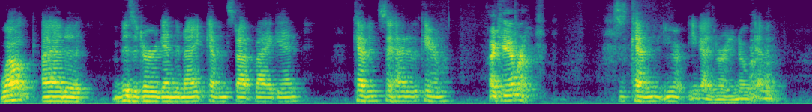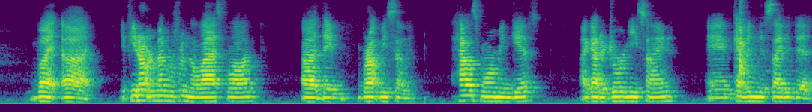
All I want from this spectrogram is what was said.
Well, I had a visitor again tonight. Kevin stopped by again. Kevin, say hi to the camera. Hi, camera. This is Kevin. You you guys already know Kevin. But uh, if you don't remember from the last vlog, uh, they brought me some housewarming gifts. I got a Jorgey sign, and Kevin decided to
